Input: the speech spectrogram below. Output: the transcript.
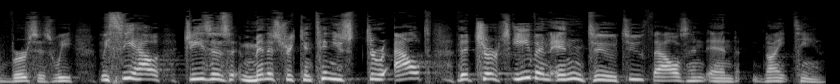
verses, we, we see how Jesus' ministry continues throughout the church, even into 2019.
